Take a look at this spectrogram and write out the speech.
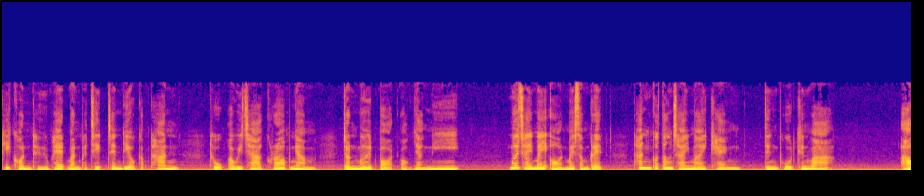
ที่คนถือเพศบรรพชิตเช่นเดียวกับท่าน ถูกอวิชชาครอบงำจนมืดบอดออกอย่างนี้ เมื่อใช้ไม้อ่อนไม่สำเร็จ ท่านก็ต้องใช้ไม้แข็ง จึงพูดขึ้นว่า เอา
